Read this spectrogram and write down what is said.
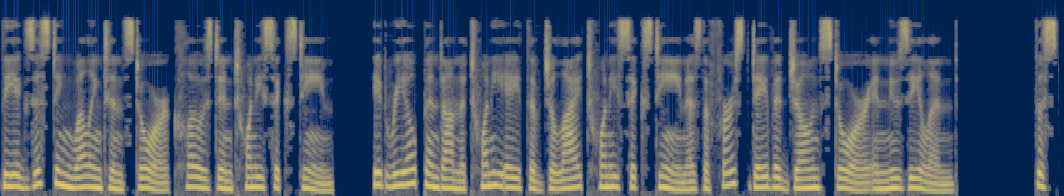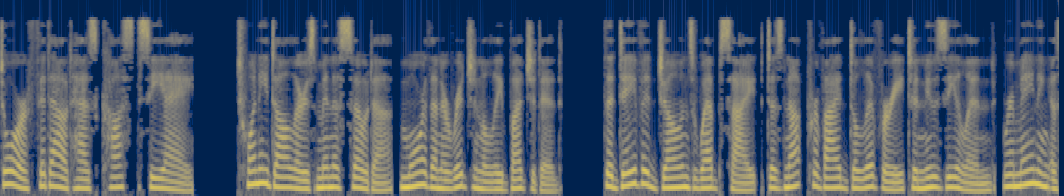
The existing Wellington store closed in 2016. It reopened on 28 July 2016 as the first David Jones store in New Zealand. The store fit-out has cost ca. $20 Minnesota, more than originally budgeted. The David Jones website does not provide delivery to New Zealand, remaining a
